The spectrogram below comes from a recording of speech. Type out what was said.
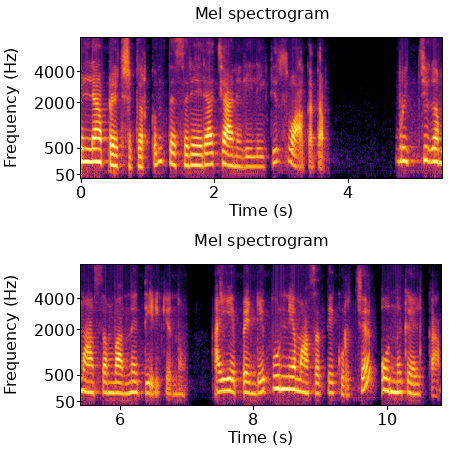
എല്ലാ പ്രേക്ഷകർക്കും തെസരേര ചാനലിലേക്ക് സ്വാഗതം. വൃശ്ചിക മാസം വന്നെത്തിയിരിക്കുന്നു. അയ്യപ്പന്റെ പുണ്യമാസത്തെക്കുറിച്ച് ഒന്ന് കേൾക്കാം.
